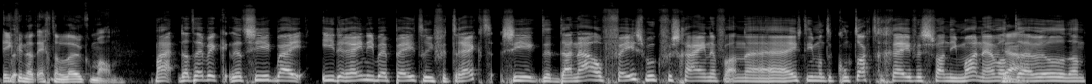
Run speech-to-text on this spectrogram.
Ik vind dat echt een leuke man. Maar dat, heb ik, dat zie ik bij iedereen die bij Petri vertrekt. Zie ik de, daarna op Facebook verschijnen van... eh, heeft iemand de contactgegevens van die man? Hè? Want Ja. eh, willen dan,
